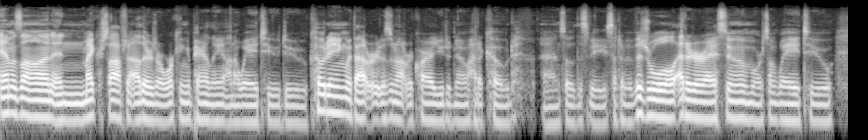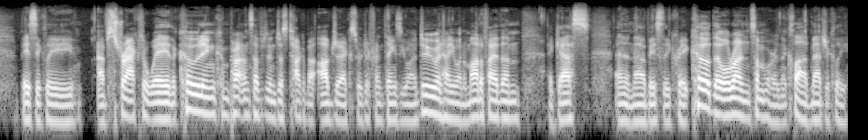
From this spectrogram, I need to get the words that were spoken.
Amazon and Microsoft and others are working apparently on a way to do coding without it does not require you to know how to code. And so this would be sort of a visual editor, I assume, or some way to basically abstract away the coding concept and just talk about objects or different things you want to do and how you want to modify them, I guess. And then that would basically create code that will run somewhere in the cloud magically.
